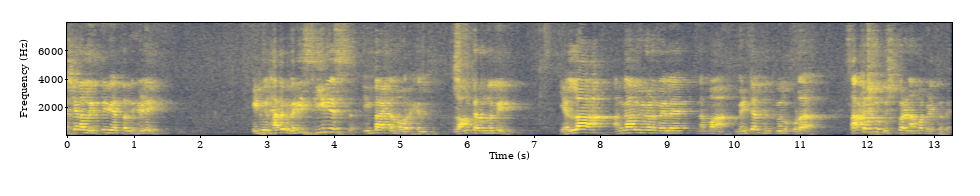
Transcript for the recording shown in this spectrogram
ನಶೆನಲ್ಲಿ ಇರ್ತೀವಿ ಅಂತಂದು ಹೇಳಿ it will have a very serious impact on our health long ಟರ್ಮ್ನಲ್ಲಿ ಎಲ್ಲ ಅಂಗಾಂಗಗಳ ಮೇಲೆ ನಮ್ಮ ಮೆಂಟಲ್ ಹೆಲ್ತ್ ಮೇಲೂ ಕೂಡ ಸಾಕಷ್ಟು ದುಷ್ಪರಿಣಾಮ ಬೀಳ್ತದೆ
